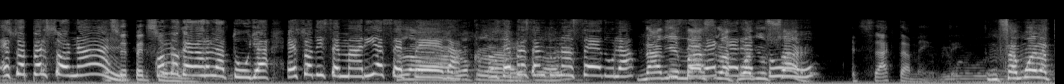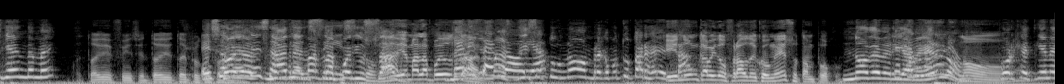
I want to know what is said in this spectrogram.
eso es personal. Eso es personal. ¿Cómo que agarra la tuya? Eso dice María Cepeda. Claro, claro, Usted presenta claro. una cédula. Nadie y se más ve la que puede eres tú. Exactamente. Samuel, atiéndeme. Estoy difícil, estoy, estoy preocupado. Eso no es de San nadie más la puede usar. Nadie más la puede usar. Nadie Dice tu nombre como tu tarjeta. Y nunca ha habido fraude con eso tampoco. No debería ¿Qué te haberlo. No. Porque tiene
